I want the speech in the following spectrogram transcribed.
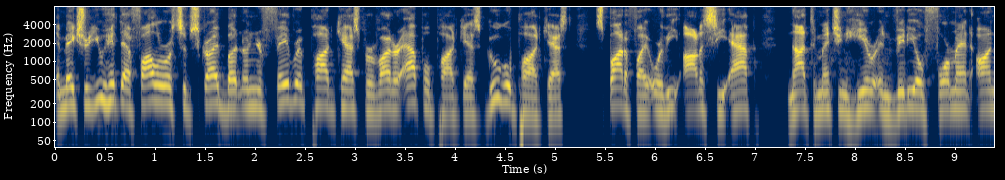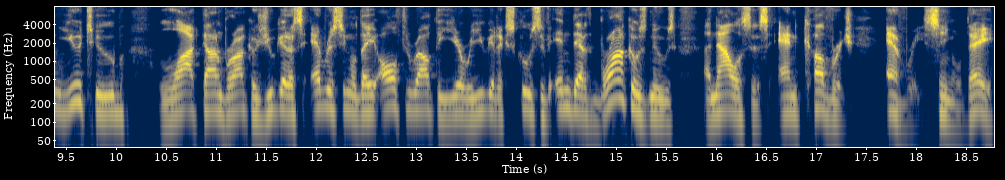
And make sure you hit that follow or subscribe button on your favorite podcast provider, Apple Podcast, Google Podcast, Spotify, or the Audacy app. Not to mention here in video format on YouTube. Locked On Broncos. You get us every single day, all throughout the year, where you get exclusive, in depth Broncos news, analysis, and coverage every single day.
